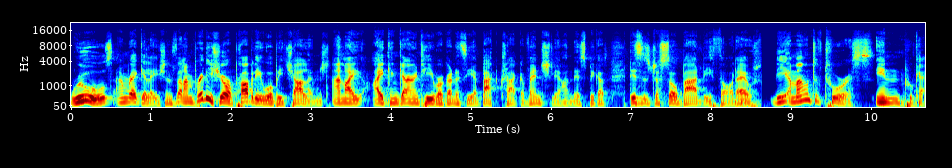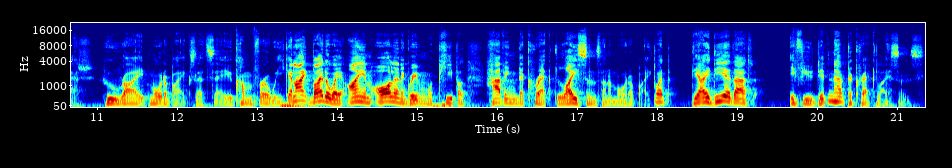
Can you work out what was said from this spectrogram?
rules and regulations that I'm pretty sure probably will be challenged. And I, I can guarantee we're going to see a backtrack eventually on this because this is just so badly thought out. The amount of tourists in Phuket who ride motorbikes, let's say, who come for a week. And I, by the way, I am all in agreement with people having the correct license on a motorbike. But the idea that if you didn't have the correct license,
